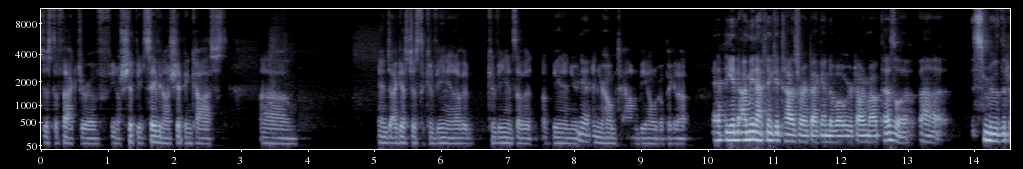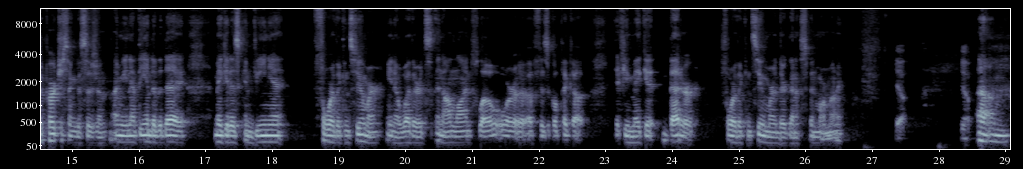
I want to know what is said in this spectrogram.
just a factor of you know shipping, saving on shipping costs, um, and I guess just the convenience of it, convenience of it, of being in your Yeah. in your hometown and being able to go pick it up. At the end, I mean, I think it ties right back into what we were talking about Tesla. Uh, smooth the purchasing decision. I mean, at the end of the day, make it as convenient for the consumer. You know, whether it's an online flow or a, a physical pickup. If you make it better for the consumer, they're going to spend more money. Yeah, yeah. Um,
